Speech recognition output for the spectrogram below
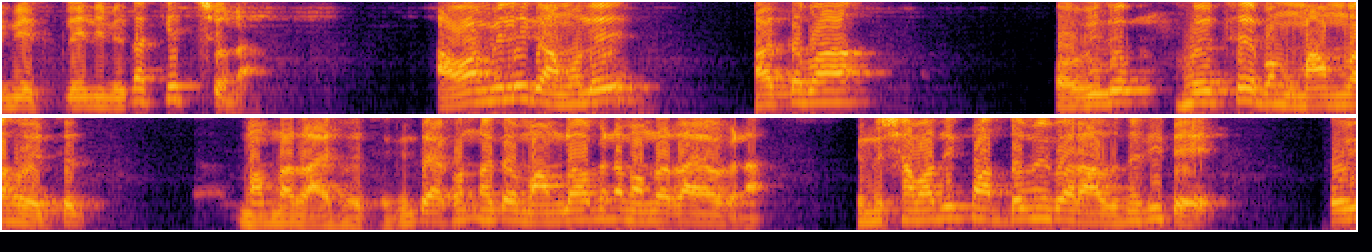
ইমেজ ক্লিন ইমেজ না, কিচ্ছু না। আওয়ামী লীগ আমলে হয়তোবা অভিযোগ হয়েছে এবং মামলা হয়েছে, মামলা রায় হয়েছে। কিন্তু এখন হয়তো মামলা হবে না, মামলা রায় হবে না। কিন্তু সামাজিক মাধ্যমে বা রাজনীতিতে ওই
